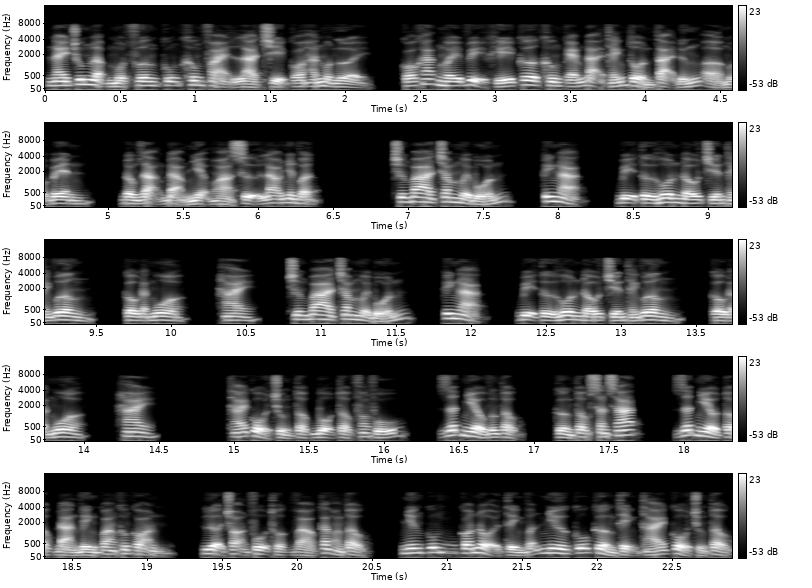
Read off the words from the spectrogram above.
Nay trung lập một phương cũng không phải là chỉ có hắn một người, có khác mấy vị khí cơ không kém đại thánh tồn tại đứng ở một bên, đồng dạng đảm nhiệm hòa sự lao nhân vật. Chương ba trăm mười bốn, kinh ngạc, bị từ hôn đấu chiến thánh vương, cầu đặt mua, hai. Chương ba trăm mười bốn, kinh ngạc, bị từ hôn đấu chiến thánh vương, cầu đặt mua, hai. Thái cổ chủng tộc bộ tộc phong phú, rất nhiều vương tộc, cường tộc săn sát, rất nhiều tộc đàn bình quang không còn, lựa chọn phụ thuộc vào các hoàng tộc, nhưng cũng có nội tình vẫn như cũ cường thịnh thái cổ chủng tộc,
